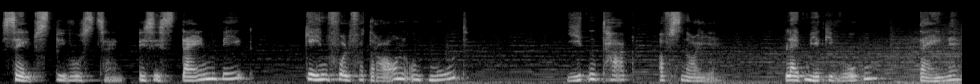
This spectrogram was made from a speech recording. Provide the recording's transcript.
Selbstbewusstsein. Es ist dein Weg, gehen voll Vertrauen und Mut, jeden Tag aufs Neue. Bleib mir gewogen, deine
